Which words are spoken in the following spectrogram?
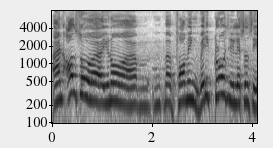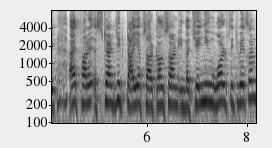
And also, uh, you know, um, forming very close relationship as far as strategic are concerned in the changing world situation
